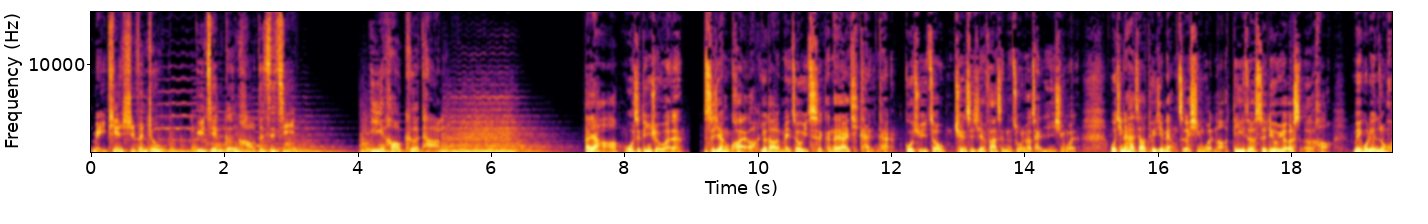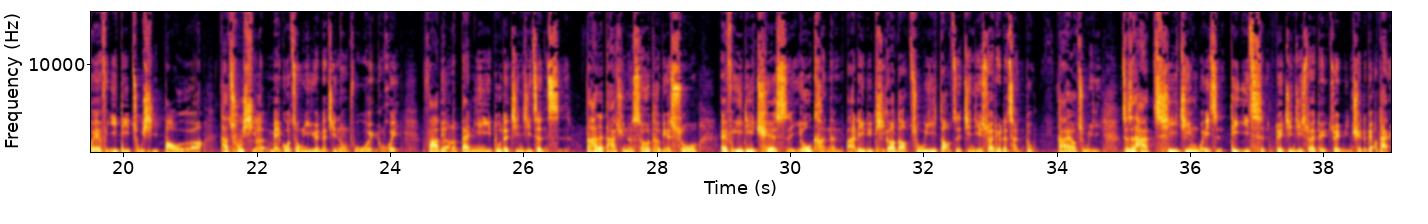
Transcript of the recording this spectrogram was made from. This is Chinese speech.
每天十分钟，遇见更好的自己。一号课堂，大家好，我是丁雪文。时间很快啊，又到了每周一次跟大家一起看一看过去一周全世界发生的重要财经新闻。我今天还是要推荐两则新闻哦。第一则是六月二十二号，美国联准会 FED 主席鲍尔啊，他出席了美国众议院的金融服务委员会，发表了半年一度的经济证词。那他在答询的时候特别说，FED 确实有可能把利率提高到足以导致经济衰退的程度。大家要注意，这是他迄今为止第一次对经济衰退最明确的表态。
